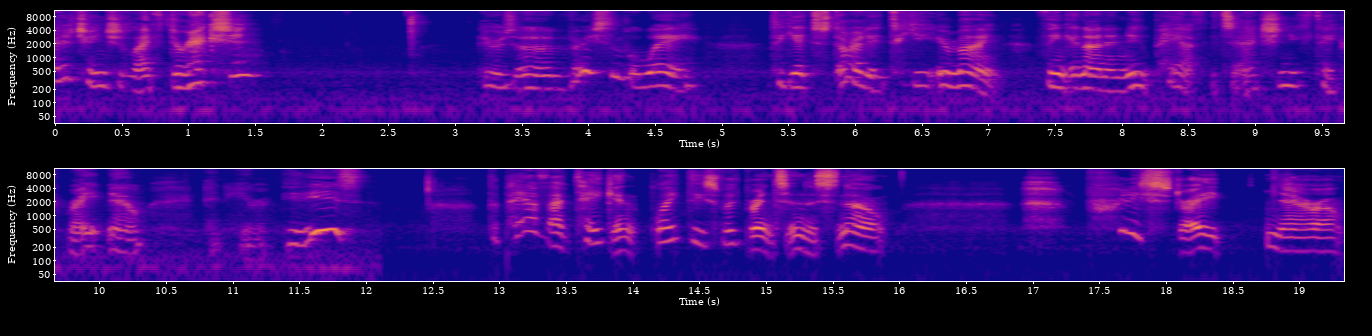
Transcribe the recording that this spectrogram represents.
How to change your life direction? There's a very simple way to get started, to get your mind thinking on a new path. It's action you can take right now. And here it is. The path I've taken, like these footprints in the snow, pretty straight, narrow,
